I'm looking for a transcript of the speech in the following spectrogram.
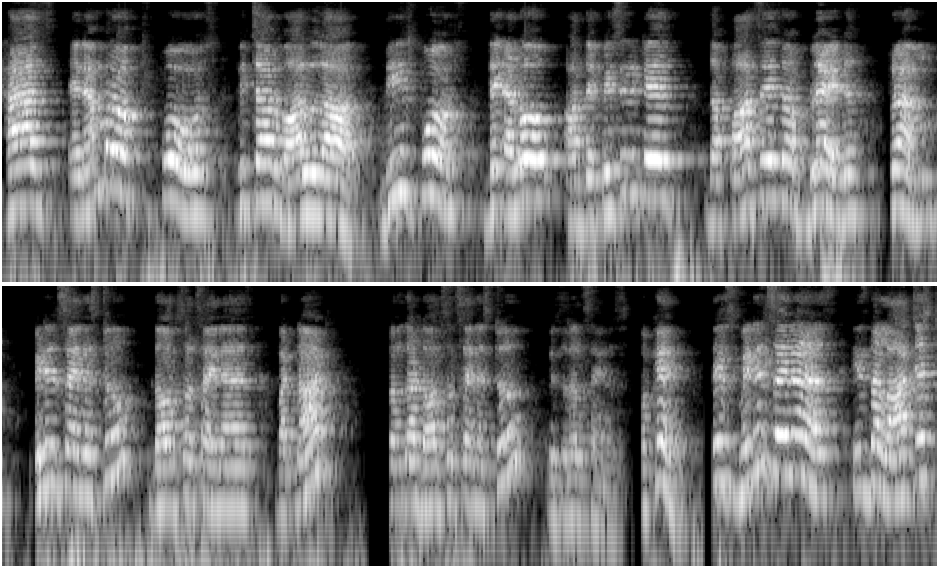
has a number of pores which are valvular. These pores they allow or they facilitate the passage of blood from middle sinus to dorsal sinus but not from the dorsal sinus to visceral sinus. Okay. This middle sinus is the largest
